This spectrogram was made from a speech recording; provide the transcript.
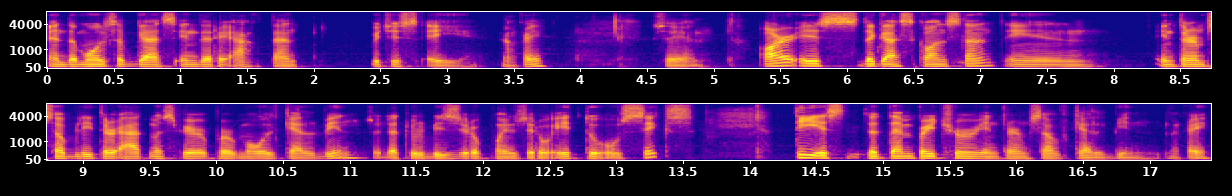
and the moles of gas in the reactant, which is A. Okay? So, yan. R is the gas constant in in terms of liter atmosphere per mole Kelvin. So, that will be 0.08206. T is the temperature in terms of Kelvin. Okay?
